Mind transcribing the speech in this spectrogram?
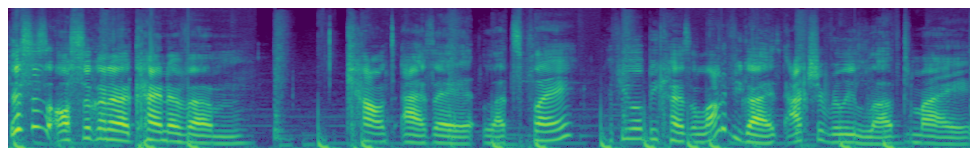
this is also gonna kind of um count as a let's play, if you will, because a lot of you guys actually really loved my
